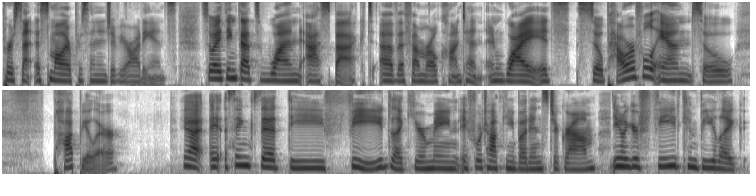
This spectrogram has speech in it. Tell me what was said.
percent a smaller percentage of your audience so i think that's one aspect of ephemeral content and why it's so powerful and so popular yeah, I think that the feed, like your main, if we're talking about Instagram, you know, your feed can be like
